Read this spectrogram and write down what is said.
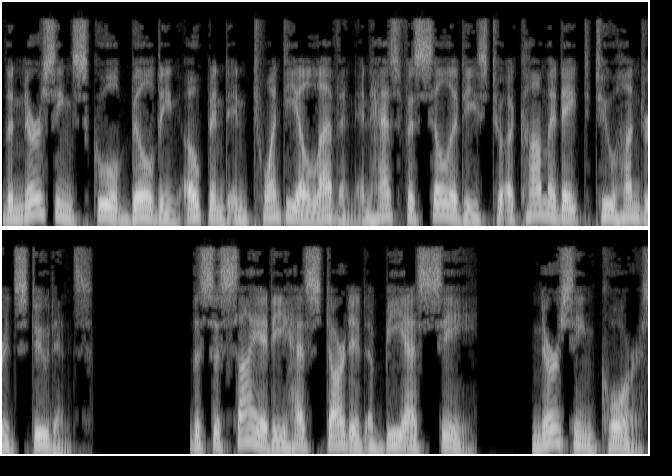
The nursing school building opened in 2011 and has facilities to accommodate 200 students. The society has started a BSc nursing course.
